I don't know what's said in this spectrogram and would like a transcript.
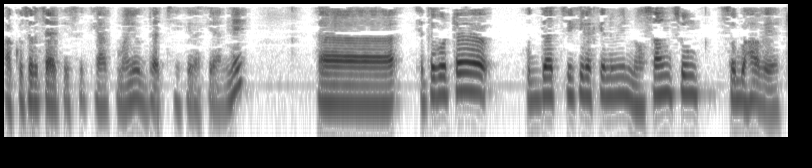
අකුසල චෛතසිකයක්මයි උද්දච්චය කියලා කියන්නේ. එතකොට උද්දච්චය කියලා කියන මේ නොසන්සුන් ස්වභාවයට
